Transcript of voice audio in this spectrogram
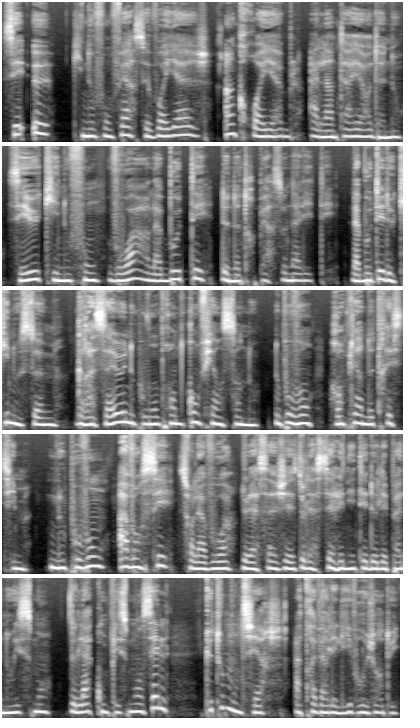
C'est eux qui nous font faire ce voyage incroyable à l'intérieur de nous. C'est eux qui nous font voir la beauté de notre personnalité, la beauté de qui nous sommes. Grâce à eux, nous pouvons prendre confiance en nous, nous pouvons remplir notre estime, nous pouvons avancer sur la voie de la sagesse, de la sérénité, de l'épanouissement, de l'accomplissement, celle que tout le monde cherche à travers les livres aujourd'hui.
